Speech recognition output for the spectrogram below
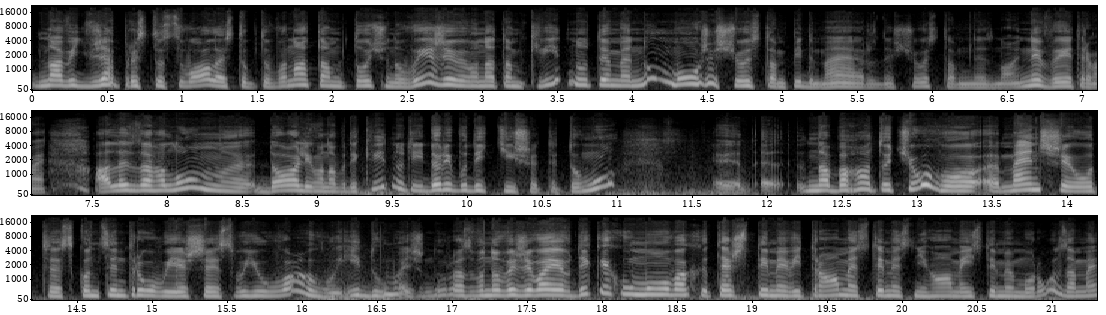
Навіть вже пристосувалась, тобто вона там точно виживе, вона там квітнутиме, ну, може, щось там підмерзне, щось там не знаю, не витримає. Але загалом е, далі вона буде квітнути і далі буде тішити. Тому е, е, на багато чого е, менше от сконцентровуєш е, свою увагу і думаєш, ну раз воно виживає в диких умовах, теж з тими вітрами, з тими снігами і з тими морозами,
